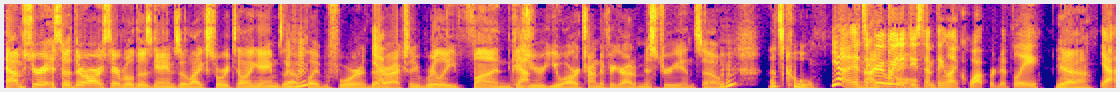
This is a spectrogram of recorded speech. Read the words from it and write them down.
And I'm sure. So there are several of those games, are like storytelling games that I've Mhm. played before that Yeah. are actually really fun because Yeah. you're you are trying to figure out a mystery, and so Mhm. that's cool. yeah, it's a Night great way to do something like cooperatively. Yeah. Yeah.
